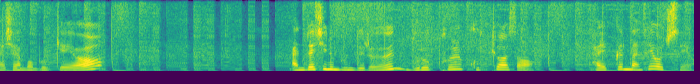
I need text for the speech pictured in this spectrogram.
다시 한번 볼게요. 안 되시는 분들은 무릎을 굽혀서 발끝만 세워주세요.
